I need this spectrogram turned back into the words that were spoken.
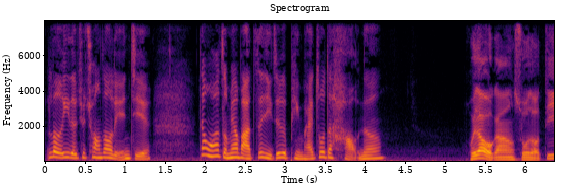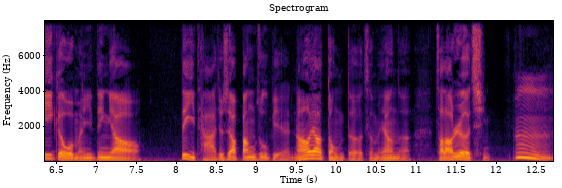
乐意的去创造连接，但我要怎么样把自己这个品牌做得好呢？回到我刚刚说的，第一个我们一定要利他，就是要帮助别人，然后要懂得怎么样呢？找到热情，嗯，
